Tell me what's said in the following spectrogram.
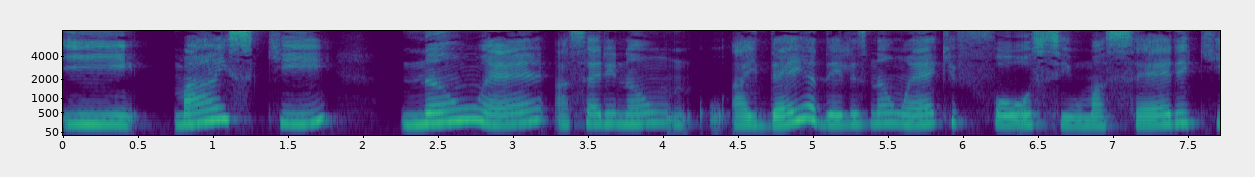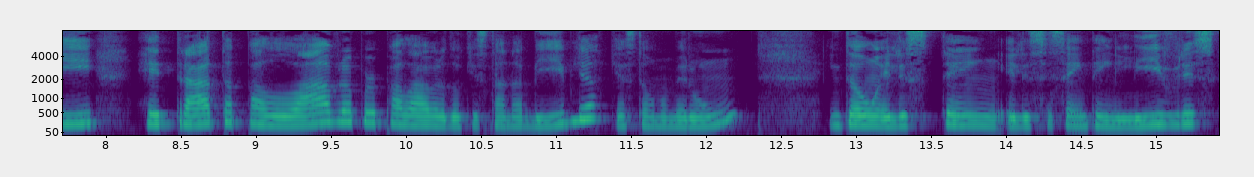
e mais que não é, a série não, a ideia deles não é que fosse uma série que retrata palavra por palavra do que está na Bíblia, questão número um. Então eles têm, eles se sentem livres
